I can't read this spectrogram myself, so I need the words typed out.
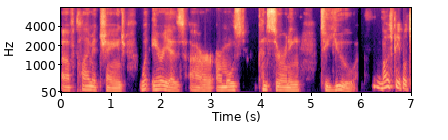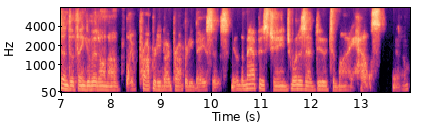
of climate change, what areas are, are most concerning to you? Most people tend to think of it on a like property by property basis. You know, the map has changed. What does that do to my house? You know,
